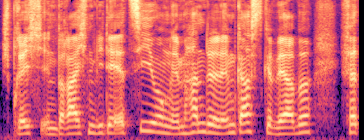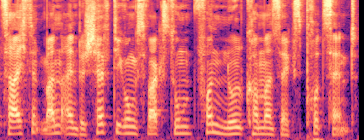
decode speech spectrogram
Sprich, in Bereichen wie der Erziehung, im Handel, im Gastgewerbe verzeichnet man ein Beschäftigungswachstum von 0,6 Prozent.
